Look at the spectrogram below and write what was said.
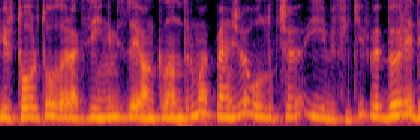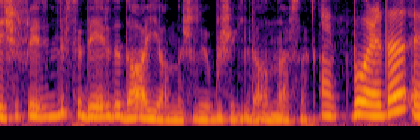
bir tortu olarak zihnimizde yankılandırmak bence oldukça iyi bir fikir. Ve böyle deşifre edilirse değeri de daha iyi anlaşılıyor bu şekilde anlarsak. Evet, bu arada e,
